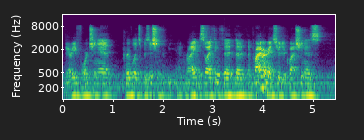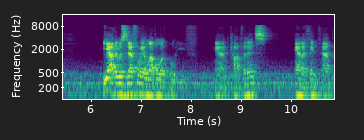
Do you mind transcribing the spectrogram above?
very fortunate, privileged position to be in, right? And so I think that the, the primary answer to your question is yeah, there was definitely a level of belief and confidence. And I think that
